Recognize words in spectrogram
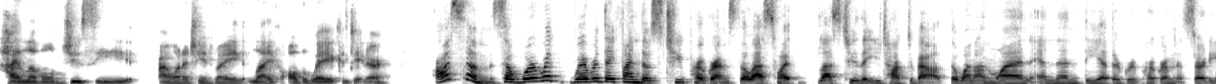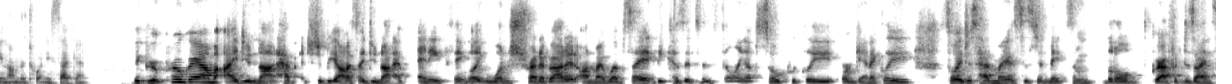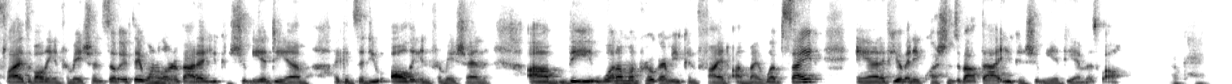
high level, juicy, I want to change my life all the way container. Awesome. So where would where would they find those two programs? The last one last two that you talked about, the one-on-one and then the other group program that's starting on the 22nd the group program i do not have to be honest i do not have anything like one shred about it on my website because it's been filling up so quickly organically. So i just had my assistant make some little graphic design slides of all the information. So if they want to learn about it you can shoot me a dm i can send you all the information. Um, the one-on-one program you can find on my website. And if you have any questions about that you can shoot me a dm as well. Okay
